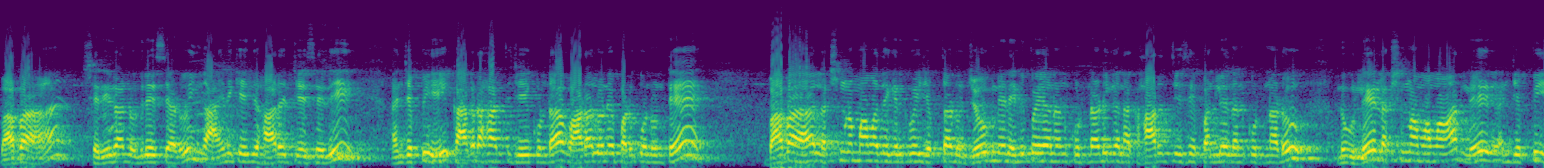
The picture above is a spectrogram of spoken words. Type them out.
బాబా శరీరాన్ని వదిలేశాడు ఇంకా ఆయనకేంది హారతి చేసేది అని చెప్పి కాకడ హారతి చేయకుండా వాడాలోనే పడుకొని ఉంటే బాబా లక్ష్మణ మామ దగ్గరికి పోయి చెప్తాడు జోగ్ నేను వెళ్ళిపోయాను అనుకుంటున్నాడు ఇక నాకు హారతి చేసే పని లేదనుకుంటున్నాడు నువ్వు లే లక్ష్మణ మామ లే అని చెప్పి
